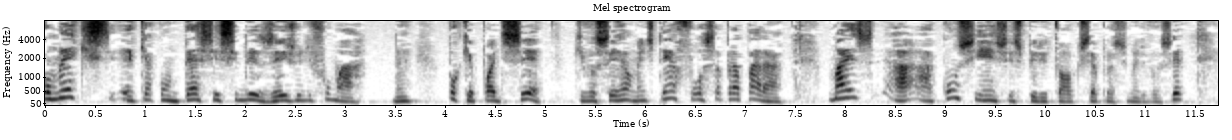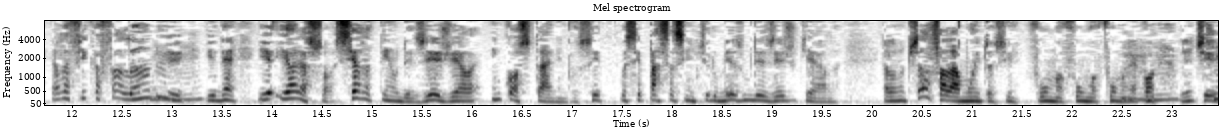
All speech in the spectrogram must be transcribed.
como é que, é que acontece esse desejo de fumar. Né? Porque pode ser que você realmente tenha força para parar. Mas a, a, consciência espiritual que se aproxima de você, ela fica falando uhum. e, e, né, e, e, olha só, se ela tem o um desejo e ela encostar em você, você passa a sentir o mesmo desejo que ela. Ela não precisa falar muito assim, fuma, fuma, fuma, né? uhum. A gente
